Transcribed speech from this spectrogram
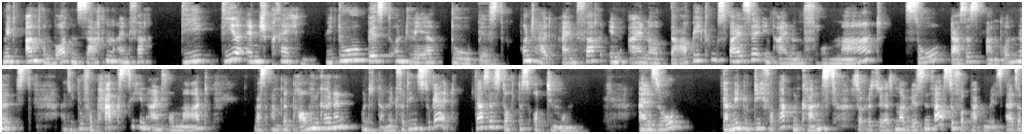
mit anderen Worten Sachen einfach, die dir entsprechen, wie du bist und wer du bist. Und halt einfach in einer Darbietungsweise, in einem Format, so dass es anderen nützt. Also du verpackst dich in ein Format, was andere brauchen können und damit verdienst du Geld. Das ist doch das Optimum. Also, damit du dich verpacken kannst, solltest du erstmal wissen, was du verpacken willst. Also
